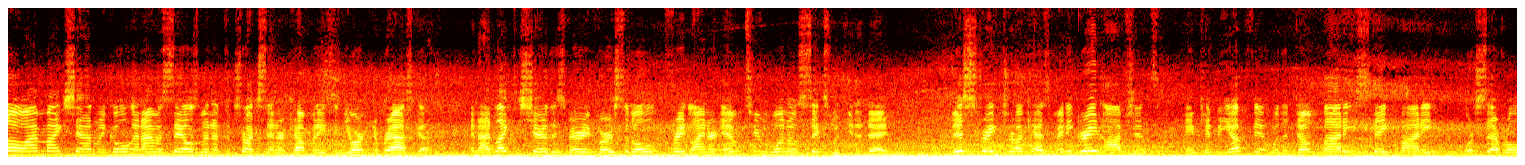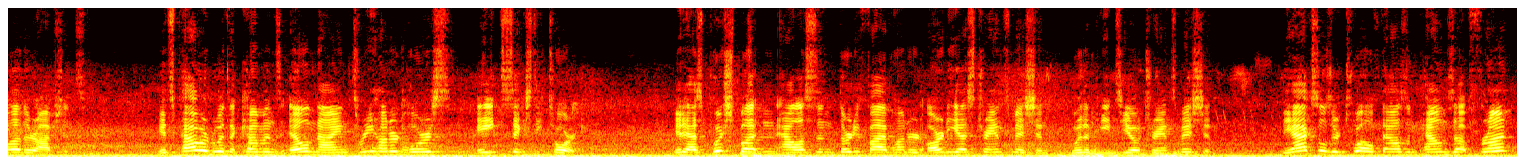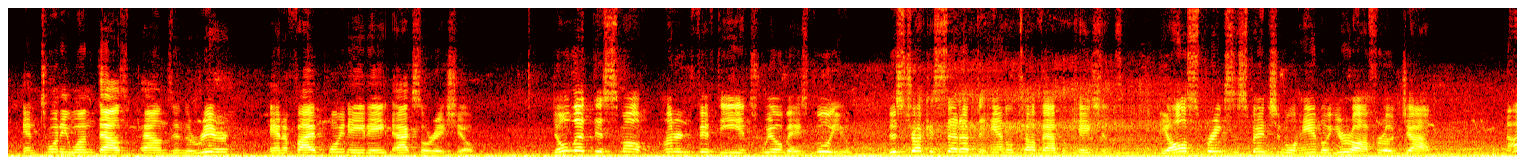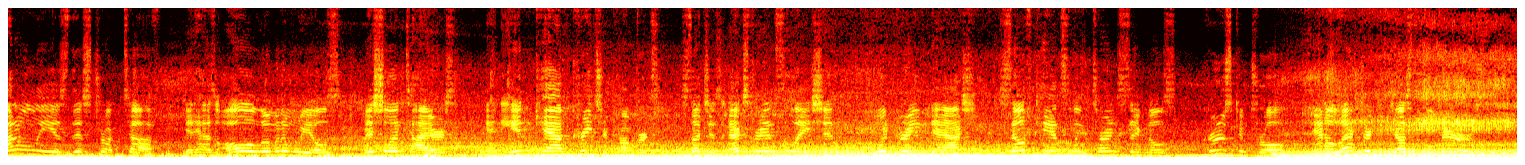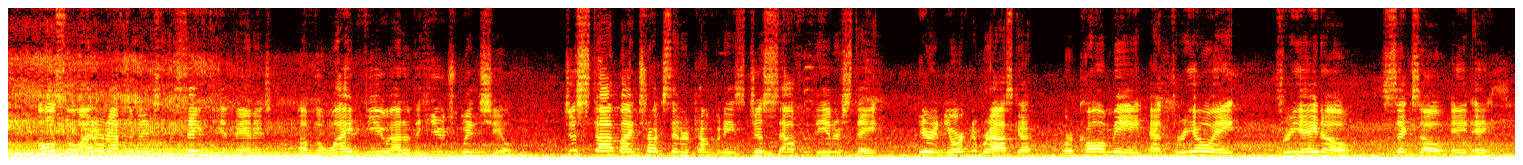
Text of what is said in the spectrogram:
Hello, I'm Mike Shadwinkle, and I'm a salesman at the Truck Center Companies in York, Nebraska. And I'd like to share this very versatile Freightliner M2106 with you today. This straight truck has many great options and can be upfit with a dump body, stake body, or several other options. It's powered with a Cummins L9 300 horse 860 torque. It has push button Allison 3500 RDS transmission with a PTO transmission. The axles are 12,000 pounds up front and 21,000 pounds in the rear and a 5.88 axle ratio. Don't let this small 150 inch wheelbase fool you. This truck is set up to handle tough applications. The all-spring suspension will handle your off-road job. Not only is this truck tough, it has all aluminum wheels, Michelin tires, and in-cab creature comforts such as extra insulation, wood grain dash, self-canceling turn signals, cruise control, and electric adjustable mirrors. Also, I don't have to mention the safety advantage of the wide view out of the huge windshield. Just stop by Truck Center Companies just south of the interstate here in York, Nebraska, or call me at 308 380 6088.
